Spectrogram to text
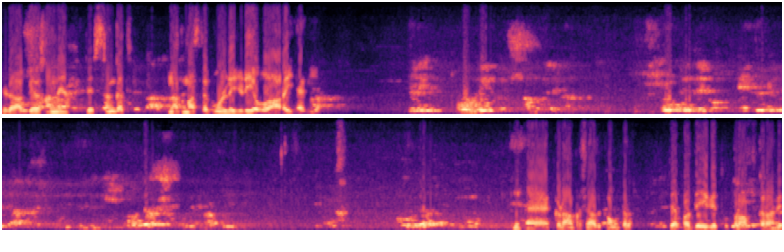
ਜਿਹੜਾ ਅੱਗੇ ਦਿਖਾਉਂਦੇ ਆ ਤੇ ਸੰਗਤ ਨਤਮਸਤਕ ਹੋਣ ਲਈ ਜਿਹੜੀ ਉਹ ਆ ਰਹੀ ਹੈਗੀ ਆ। ਜਿਹੜੀ ਉਹਦੇ ਸਾਹਮਣੇ ਨਾ ਇਹ ਹੈ ਕੜਾ ਪ੍ਰਸ਼ਾਦ ਕਾਊਂਟਰ ਤੇ ਆਪਾਂ ਦੇ ਕੇ ਇੱਥੋਂ ਪ੍ਰਾਪਤ ਕਰਾਂਗੇ।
